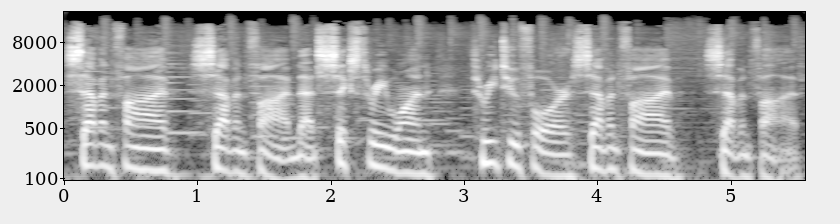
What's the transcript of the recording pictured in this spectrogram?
7575. That's 631 324 7575.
